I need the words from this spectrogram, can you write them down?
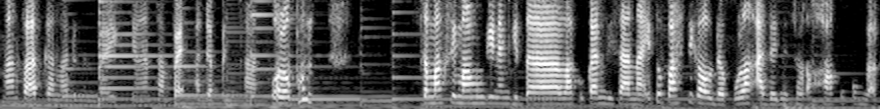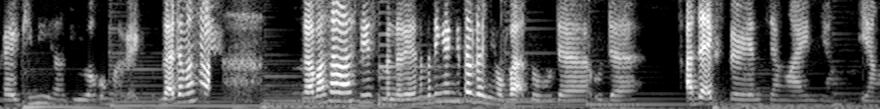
manfaatkanlah dengan baik. Jangan sampai ada penyesalan. Walaupun semaksimal mungkin yang kita lakukan di sana itu pasti kalau udah pulang ada nyesel oh aku kok nggak kayak gini ya dulu aku nggak kayak gitu. Nggak ada masalah. Nggak masalah sih sebenarnya. Yang penting kan kita udah nyoba tuh udah udah ada experience yang lain yang yang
